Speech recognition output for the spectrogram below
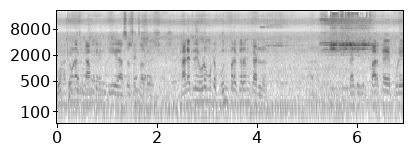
बोट ठेवण्याचं काम करेन की हे असं असं चालू आहे. ठाण्यातलं एवढं मोठं खून प्रकरण काढलं. काय त्याच्यात फार काय पुढे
